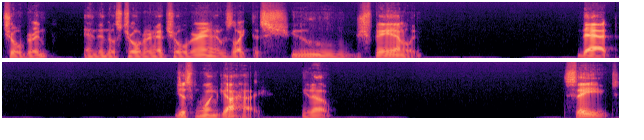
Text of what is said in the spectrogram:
children and then those children had children. And it was like this huge family that just one guy, you know, saved.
